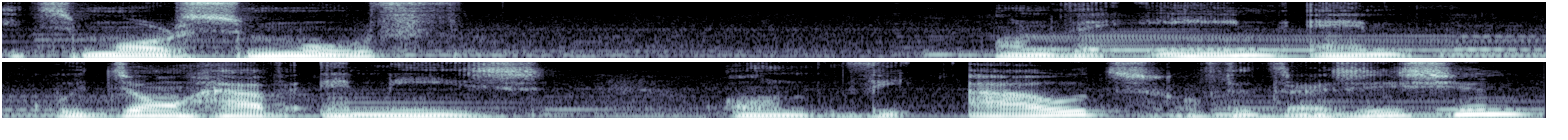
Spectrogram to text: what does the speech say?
It's more smooth on the in and we don't have an ease on the out of the transition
